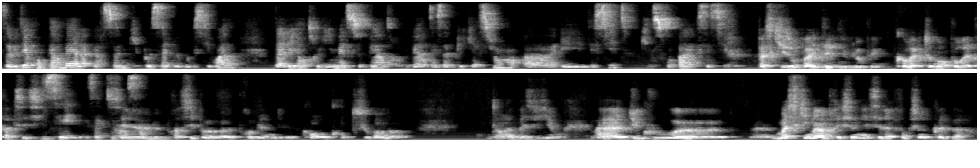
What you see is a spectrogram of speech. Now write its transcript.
ça veut dire qu'on permet à la personne qui possède le Voxy One d'aller, entre guillemets, se perdre vers des applications euh, et des sites qui ne seront pas accessibles. parce qu'ils n'ont pas été développés correctement pour être accessibles. C'est exactement C'est ça. le, le principal problème qu'on rencontre souvent dans, dans la base vision. Voilà. Euh, du coup, euh, moi ce qui m'a impressionné, c'est la fonction de code barre.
